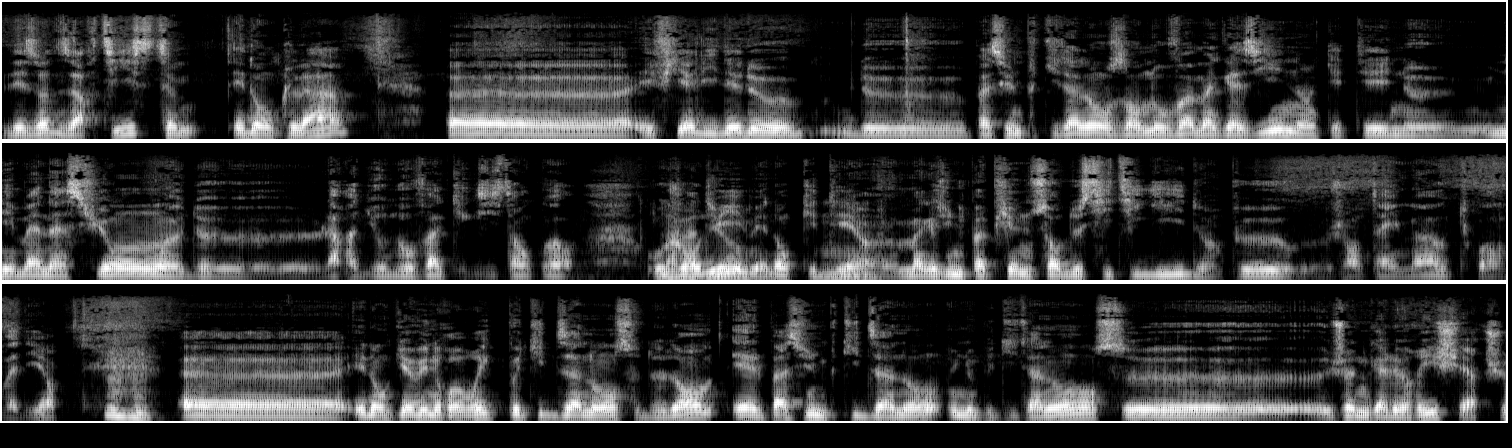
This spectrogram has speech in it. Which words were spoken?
les autres artistes. Et donc là, euh, Effie a l'idée de, de passer une petite annonce dans Nova Magazine, hein, qui était une, une émanation de la radio Nova qui existe encore aujourd'hui, mais donc qui était mmh. un magazine papier, une sorte de city guide, un peu genre Time Out, quoi, on va dire. Mmh. Euh, et donc il y avait une rubrique petites annonces dedans, et elle passe une petite annonce, une petite annonce, euh, jeune galerie cherche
